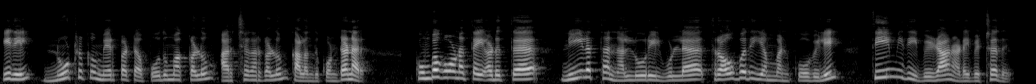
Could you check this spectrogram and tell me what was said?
இதில் நூற்றுக்கும் மேற்பட்ட பொதுமக்களும் அர்ச்சகர்களும் கலந்து கொண்டனர். கும்பகோணத்தை அடுத்த நீலத்த நல்லூரில் உள்ள திரௌபதியம்மன் கோவிலில் தீமிதி விழா நடைபெற்றது.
